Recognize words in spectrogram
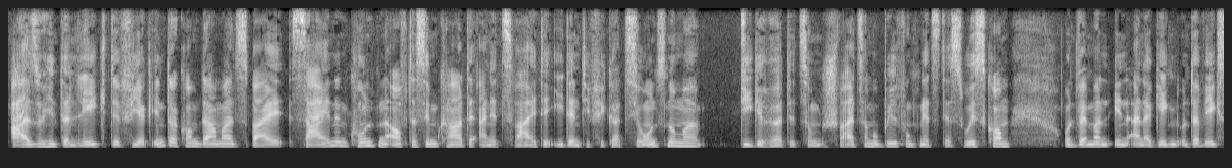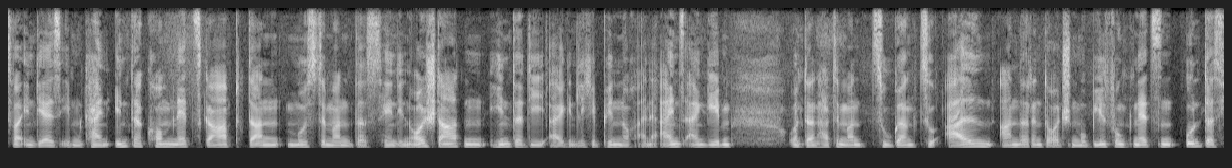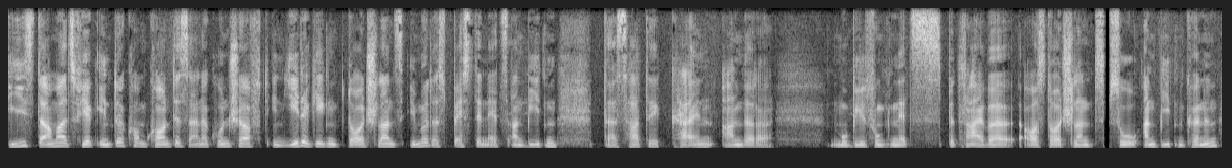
Also hinterlegte Fiat Intercom damals bei seinen Kunden auf der SIM-Karte eine zweite Identifikationsnummer. Die gehörte zum Schweizer Mobilfunknetz der Swisscom. Und wenn man in einer Gegend unterwegs war, in der es eben kein Intercom-Netz gab, dann musste man das Handy neu starten, hinter die eigentliche PIN noch eine 1 eingeben und dann hatte man Zugang zu allen anderen deutschen Mobilfunknetzen. Und das hieß damals, Fiat Intercom konnte seiner Kundschaft in jeder Gegend Deutschlands immer das beste Netz anbieten. Das hatte kein anderer Mobilfunknetzbetreiber aus Deutschland so anbieten können.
